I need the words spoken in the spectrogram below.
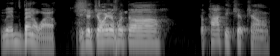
it's been a while. You should join us with the the Paqui Chip Challenge.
